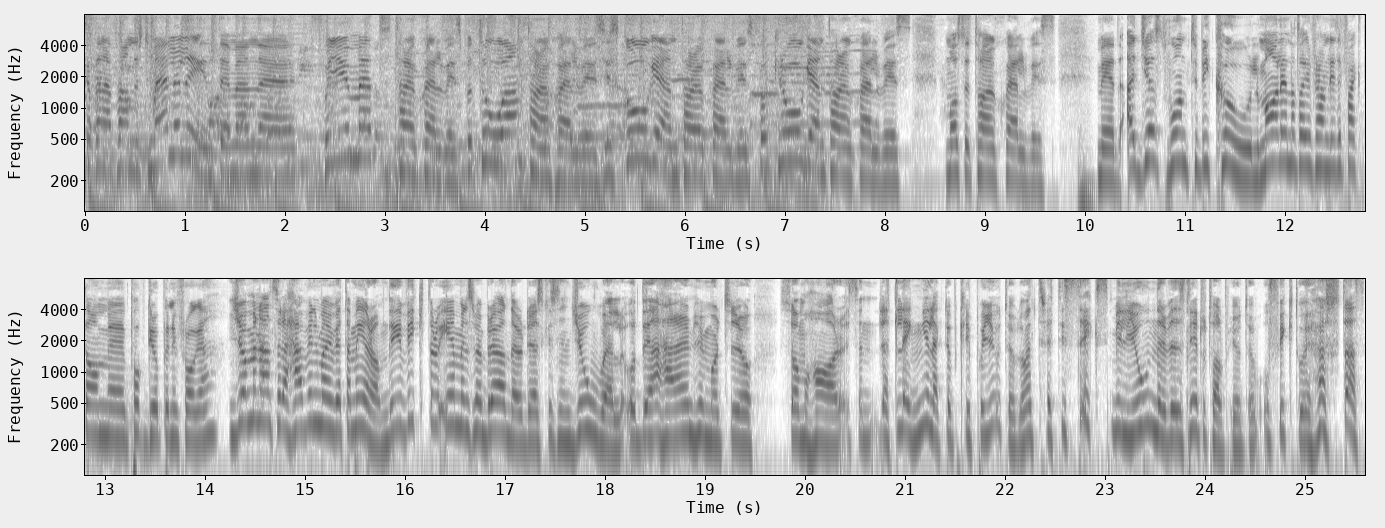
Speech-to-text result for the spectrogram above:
Anton den här för Anders Timell eller inte, men eh, på gymmet tar den självis, på toan tar den självis, i skogen tar den självis, på krogen tar den självis, måste ta en självis med I just want to be cool. Malin har tagit fram lite fakta om eh, popgruppen i fråga. Ja men alltså det här vill man ju veta mer om. Det är Viktor och Emil som är bröder och deras kusin Joel och det här är en humortrio som har sedan rätt länge lagt upp klipp på Youtube. De har 36 miljoner visningar totalt på Youtube och fick då i höstas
